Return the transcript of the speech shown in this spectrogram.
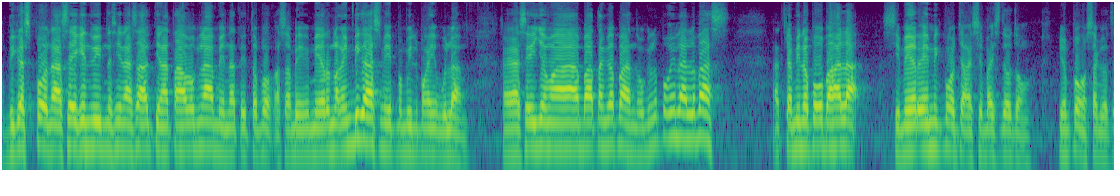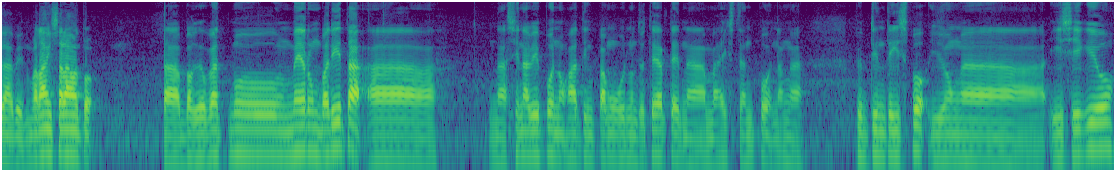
Bigas po na second wave na sinasabi, tinatawag namin at ito po, kasabay meron na kayong bigas, may pamilya pa kayong ulam. Kaya sa inyo mga batang gapan, huwag na po kayong lalabas. At kami na po bahala. Si Mayor Eming po, tsaka si Vice Dodong. Yun po ang sagot sa atin. Maraming salamat po. Uh, bagamat mo merong balita ah, na sinabi po ng ating Pangulong Duterte na ma-extend po ng ah, 15 days po yung ah, ECQ,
